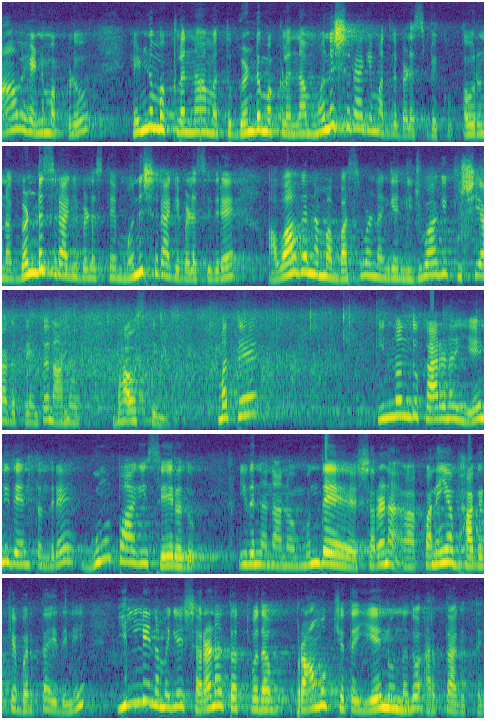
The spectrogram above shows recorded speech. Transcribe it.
ನಾವು ಹೆಣ್ಣುಮಕ್ಕಳು ಹೆಣ್ಣು ಮಕ್ಕಳನ್ನು ಮತ್ತು ಗಂಡು ಮಕ್ಕಳನ್ನು ಮನುಷ್ಯರಾಗಿ ಮೊದಲು ಬೆಳೆಸಬೇಕು. ಅವ್ರನ್ನ ಗಂಡಸರಾಗಿ ಬೆಳೆಸದೆ, ಮನುಷ್ಯರಾಗಿ ಬೆಳೆಸಿದರೆ ಆವಾಗ ನಮ್ಮ ಬಸವಣ್ಣಂಗೆ ನಿಜವಾಗಿ ಖುಷಿಯಾಗುತ್ತೆ ಅಂತ ನಾನು ಭಾವಿಸ್ತೀನಿ. ಮತ್ತು ಇನ್ನೊಂದು ಕಾರಣ ಏನಿದೆ ಅಂತಂದರೆ ಗುಂಪಾಗಿ ಸೇರೋದು. ಇದನ್ನು ನಾನು ಮುಂದೆ ಶರಣ ಕೊನೆಯ ಭಾಗಕ್ಕೆ ಬರ್ತಾ ಇದ್ದೀನಿ. ಇಲ್ಲಿ ನಮಗೆ ಶರಣ ತತ್ವದ ಪ್ರಾಮುಖ್ಯತೆ ಏನು ಅನ್ನೋದು ಅರ್ಥ ಆಗುತ್ತೆ.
